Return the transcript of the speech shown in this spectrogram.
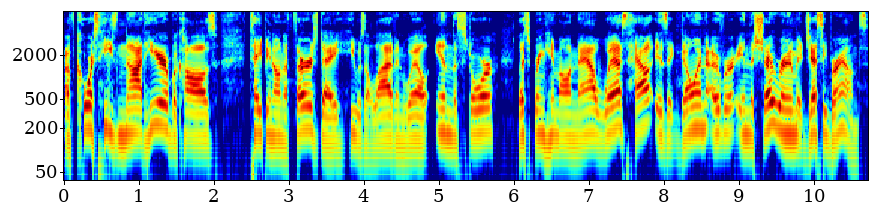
Of course, he's not here because taping on a Thursday, he was alive and well in the store. Let's bring him on now. Wes, how is it going over in the showroom at Jesse Brown's?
